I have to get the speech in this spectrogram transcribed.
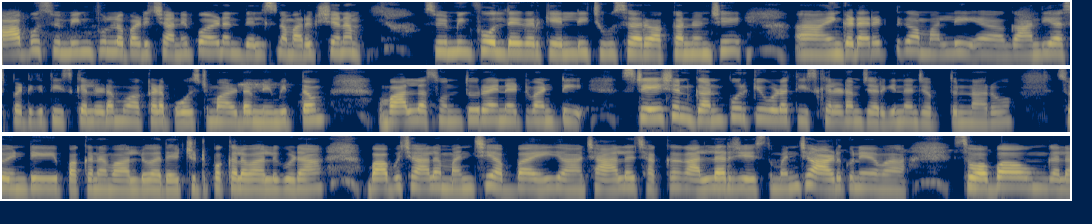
బాబు స్విమ్మింగ్ పూల్లో పడి చనిపోయాడని తెలిసిన మరుక్షణం స్విమ్మింగ్ పూల్ దగ్గరికి వెళ్ళి చూశారు. అక్కడ నుంచి ఇంకా డైరెక్ట్గా మళ్ళీ గాంధీ హాస్పిటల్కి తీసుకెళ్ళడం అక్కడ పోస్ట్ మార్టం నిమిత్తం వాళ్ళ సొంతూరైనటువంటి స్టేషన్ గన్పూర్కి కూడా తీసుకెళ్ళడం జరిగిందని చెప్తున్నారు. సో ఇంటి పక్కన వాళ్ళు అదే చుట్టుపక్కల వాళ్ళు కూడా బాబు చాలా మంచి మంచి అబ్బాయి చాలా చక్కగా అల్లరి చేస్తూ మంచి ఆడుకునే స్వభావం గల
